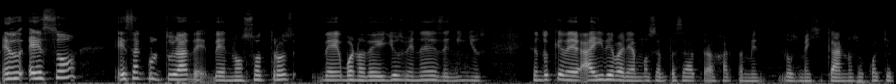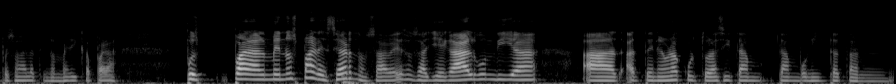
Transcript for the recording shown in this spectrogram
Eso, esa cultura de, de nosotros, de, bueno, de ellos viene desde niños. Siento que de ahí deberíamos empezar a trabajar también los mexicanos o cualquier persona de Latinoamérica para, pues, para al menos parecernos, ¿sabes? O sea, llegar algún día a, a tener una cultura así tan, tan bonita, tan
